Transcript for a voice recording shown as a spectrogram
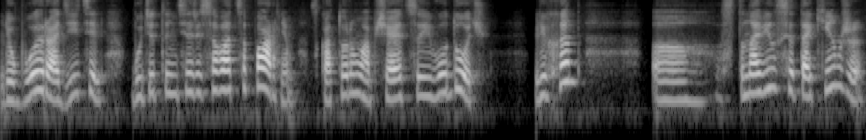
Любой родитель будет интересоваться парнем, с которым общается его дочь. Лихен э, становился таким же,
